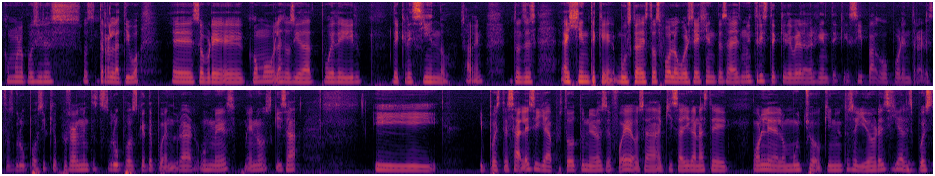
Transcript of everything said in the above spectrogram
¿cómo lo puedo decir? Es bastante relativo eh, sobre cómo la sociedad puede ir decreciendo, ¿saben? Entonces hay gente que busca estos followers y hay gente, o sea, es muy triste que debe de haber gente que sí pagó por entrar a estos grupos y que pues realmente estos grupos que te pueden durar un mes, menos quizá, y, y pues te sales y ya pues todo tu dinero se fue, o sea, quizá ya ganaste ponle a lo mucho 500 seguidores y ya después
